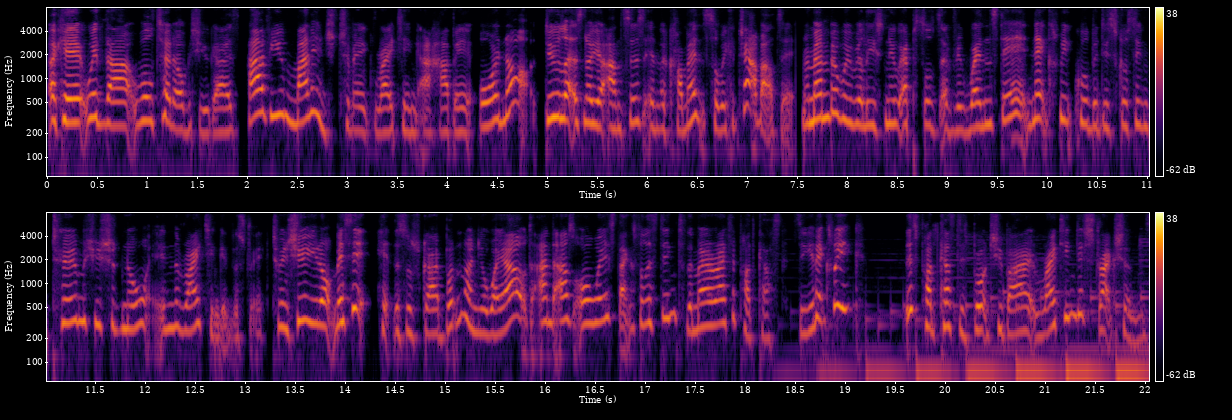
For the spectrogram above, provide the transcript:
Okay, with that, we'll turn over to you guys. Have you managed to make writing a habit or not? Do let us know your answers in the comments so we can chat about it. Remember, we release new episodes every Wednesday. Next week, we'll be discussing terms you should know in the writing industry. To ensure you don't miss it, hit the subscribe button on your way out. And as always, thanks for listening to the Merry Writer podcast. See you next week. This podcast is brought to you by Writing Distractions.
